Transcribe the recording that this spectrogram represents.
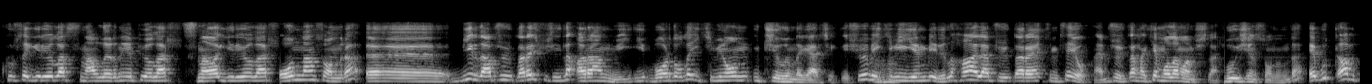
kursa giriyorlar, sınavlarını yapıyorlar, sınava giriyorlar. Ondan sonra eee, bir daha bu çocuklara hiçbir şekilde aranmıyor. Bu arada olay 2013 yılında gerçekleşiyor ve 2021 yılı hala bu çocuklar arayan kimse yok. Yani bu çocuklar hakem olamamışlar bu işin sonunda. E bu abi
